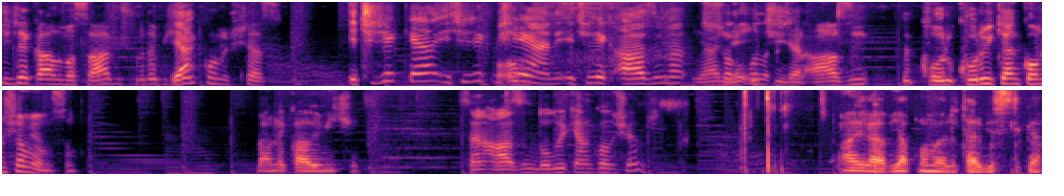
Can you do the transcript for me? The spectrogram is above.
içecek alması abi. Şurada bir Ya- şey konuşacağız. İçecek ya içecek bir şey Oğlum. yani. içecek ağzıma Ya ne sokmalık. içeceksin? Ağzın kuru, kuruyken konuşamıyor musun? Ben de kahvemi içeyim. Sen ağzın doluyken konuşuyor musun? Hayır abi yapmam öyle terbiyesizlikle.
